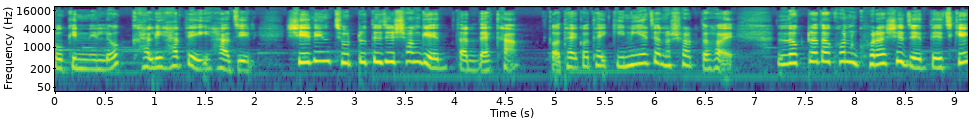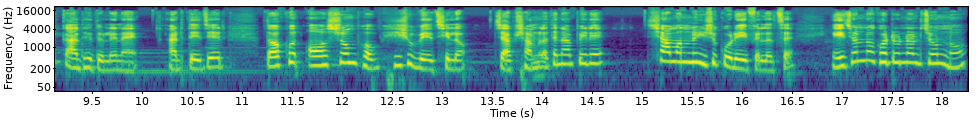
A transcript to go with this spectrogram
ফকিন্নির লোক খালি হাতেই হাজির। সেদিন ছোট্ট তেজের সঙ্গে তার দেখা। কথায় কথায় কি নিয়ে যেন শর্ত হয়। লোকটা তখন ঘোড়া সেজে তেজকে কাঁধে তুলে নেয়। আর তেজের তখন অসম্ভব হিসু পেয়েছিল। চাপ সামলাতে না পেরে সামান্য হিসু করেই ফেলেছে। এই জন্য ঘটনার জন্য,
